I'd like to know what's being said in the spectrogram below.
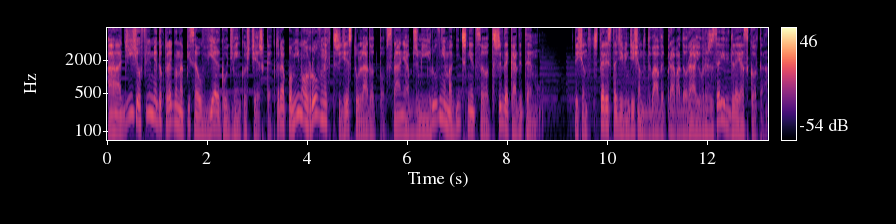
A dziś o filmie, do którego napisał wielką dźwiękościeżkę, która pomimo równych 30 lat od powstania brzmi równie magicznie co trzy dekady temu. 1492 Wyprawa do raju w reżyserii Ridleya Scotta.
